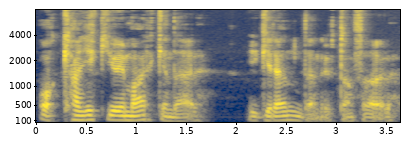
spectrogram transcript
Och han gick ju i marken där i gränden utanför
